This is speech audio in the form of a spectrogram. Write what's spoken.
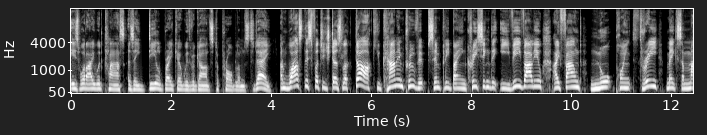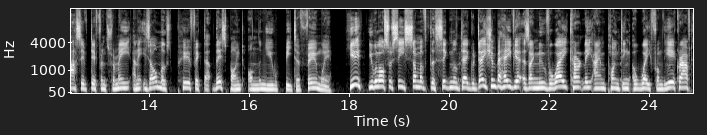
is what I would class as a deal breaker with regards to problems today. And whilst this footage does look dark, you can improve it simply by increasing the EV value. I found 0.3 makes a massive difference for me and it is almost perfect at this point on the new beta firmware. Here, you will also see some of the signal degradation behavior as I move away. Currently, I am pointing away from the aircraft,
